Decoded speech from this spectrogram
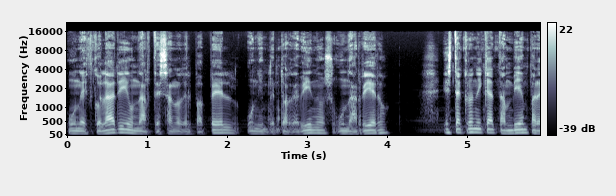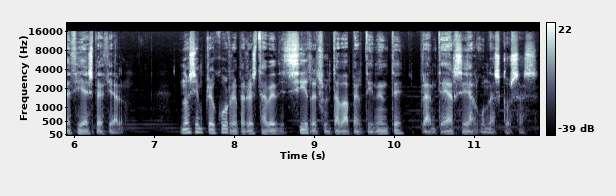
Un escolari, un artesano del papel, un inventor de vinos, un arriero. Esta crónica también parecía especial. No siempre ocurre, pero esta vez sí resultaba pertinente plantearse algunas cosas.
